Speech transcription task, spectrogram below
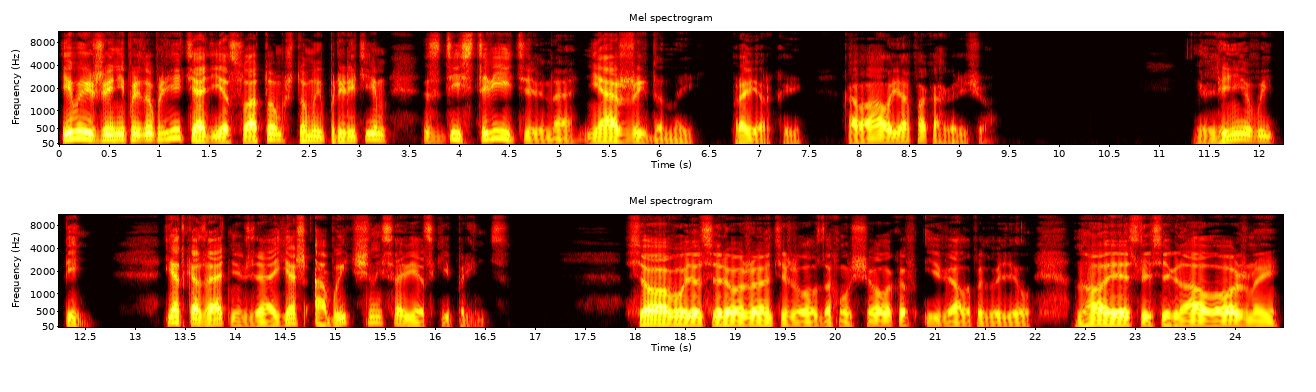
И вы же не предупредите Одессу о том, что мы прилетим с действительно неожиданной проверкой. Ковал я пока горячо. Ленивый пень. И отказать нельзя, я ж обычный советский принц. «Все будет, Сережа», — тяжело вздохнул Щелоков и вяло предупредил. «Но если сигнал ложный...»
